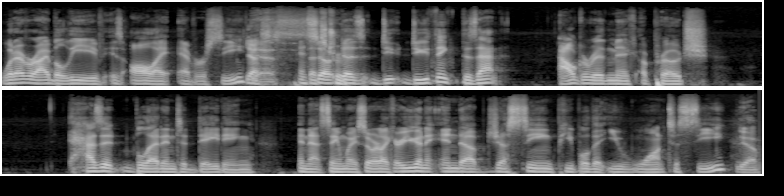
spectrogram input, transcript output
whatever I believe is all I ever see. Yes. and That's so true. does do do you think does that algorithmic approach has it bled into dating in that same way? So, like, are you going to end up just seeing people that you want to see? Yeah.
